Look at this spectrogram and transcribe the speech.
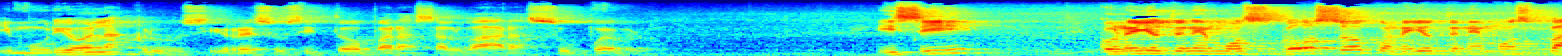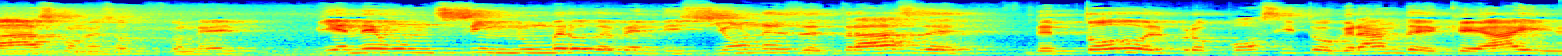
y murió en la cruz y resucitó para salvar a su pueblo. Y sí, con ello tenemos gozo, con ello tenemos paz, con eso con él viene un sinnúmero de bendiciones detrás de, todo el propósito grande que hay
